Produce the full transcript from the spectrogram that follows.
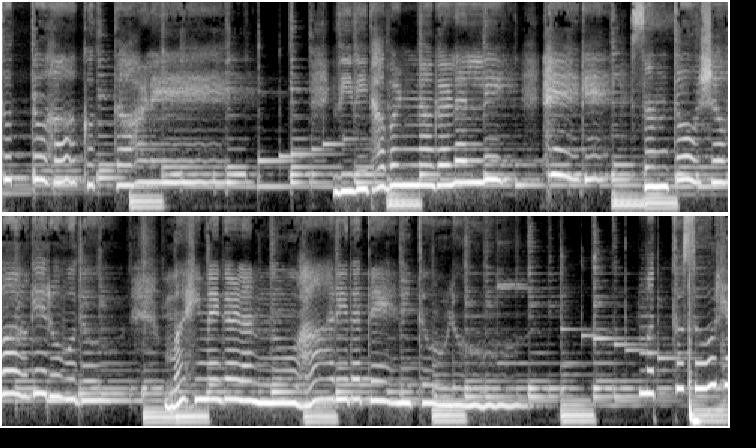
ತುತ್ತು ಹಾಕುತ್ತಾಳೆ. ವಿವಿಧ ಬಣ್ಣಗಳಲ್ಲಿ ಹೇಗೆ ಸಂತೋಷವಾಗಿರುವುದು. ಮಹಿಮೆಗಳನ್ನು ಹಾರಿದ ತೇನಿತೋಳು ಮತ್ತು ಸೂರ್ಯನು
